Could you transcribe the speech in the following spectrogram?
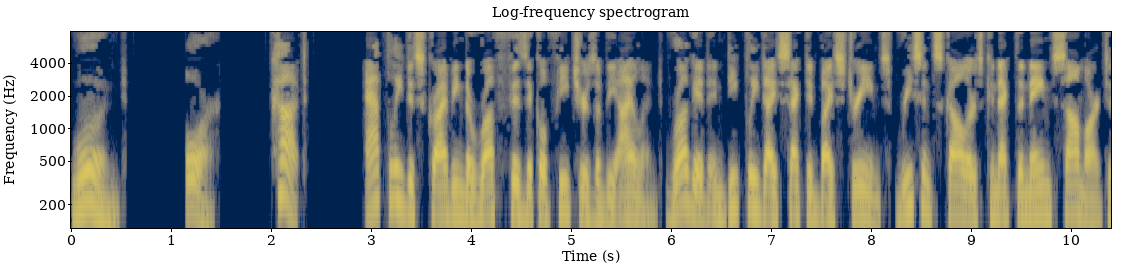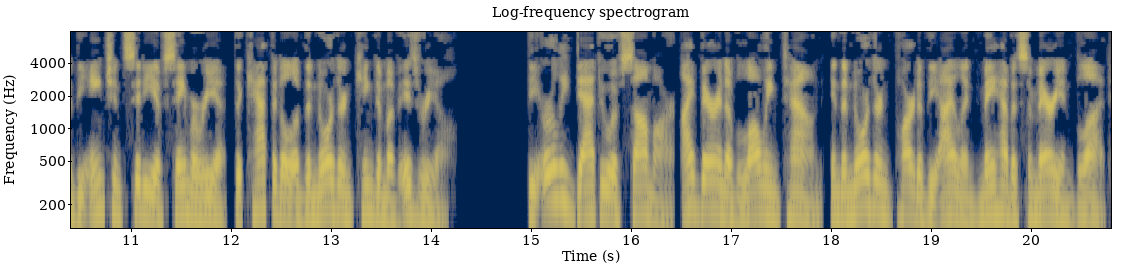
wound or cut, Aptly describing the rough physical features of the island, rugged and deeply dissected by streams, recent scholars connect the name Samar to the ancient city of Samaria, the capital of the northern kingdom of Israel. The early Datu of Samar, Ibaran of Lawing town, in the northern part of the island may have a Sumerian blood.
